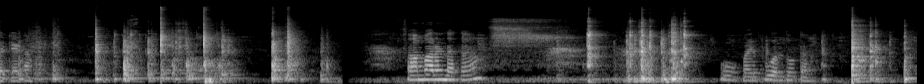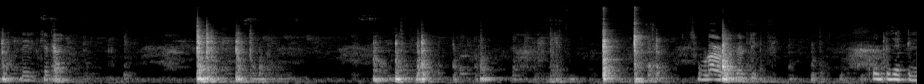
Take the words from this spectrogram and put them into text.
മൂന്ന് കേട്ടോ. സാമ്പാറുണ്ടാക്കാം? ഓ പരിപ്പ് വന്നൂട്ടാ. ഇരിക്കട്ടെ. ചൂടാവട്ടെ ചട്ടി. കൂട്ടുചട്ടി.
